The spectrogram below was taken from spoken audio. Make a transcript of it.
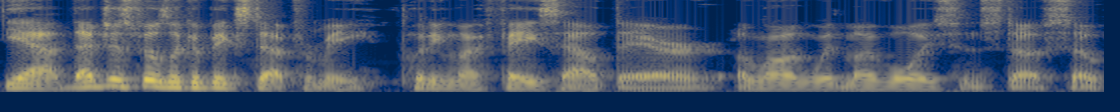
yeah, that just feels like a big step for me, putting my face out there along with my voice and stuff. So,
